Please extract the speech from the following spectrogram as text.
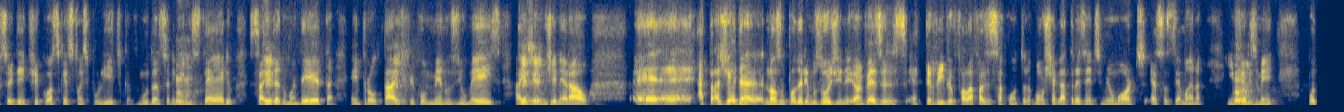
você identificou as questões políticas, mudança de uhum. ministério, saída sim. do Mandetta, entrou o Tati, ficou menos de um mês, aí sim, veio um general. É, é, a tragédia, nós não poderíamos hoje, ao invés de, é terrível falar, fazer essa conta, vamos chegar a 300 mil mortos essa semana, infelizmente. Uhum.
